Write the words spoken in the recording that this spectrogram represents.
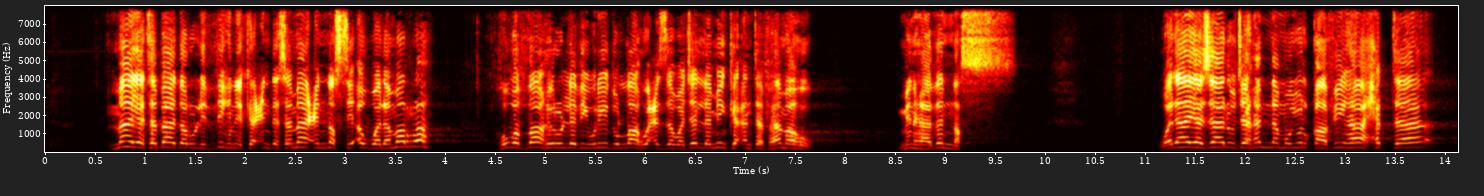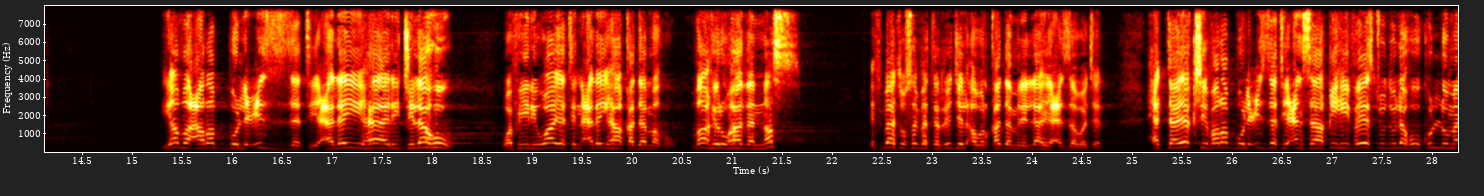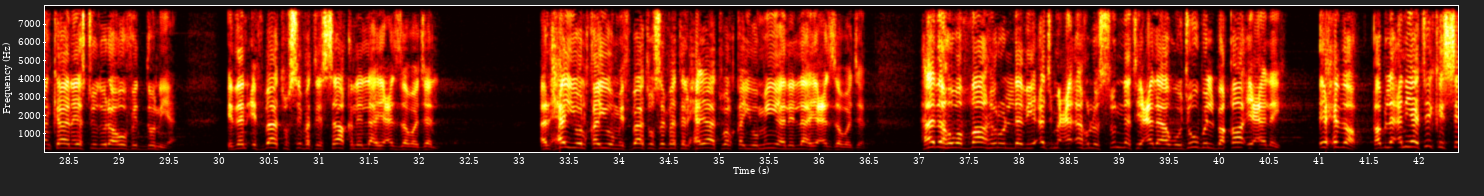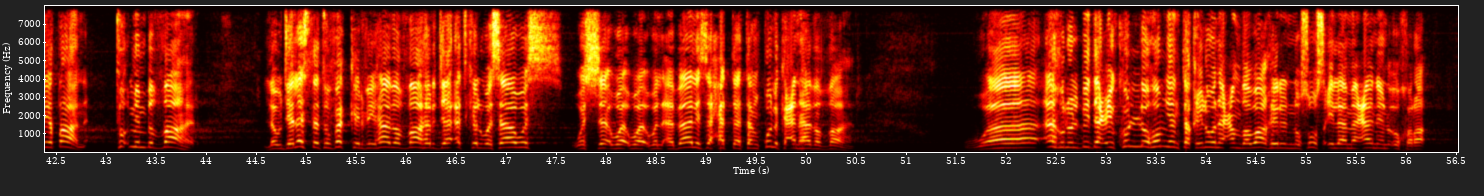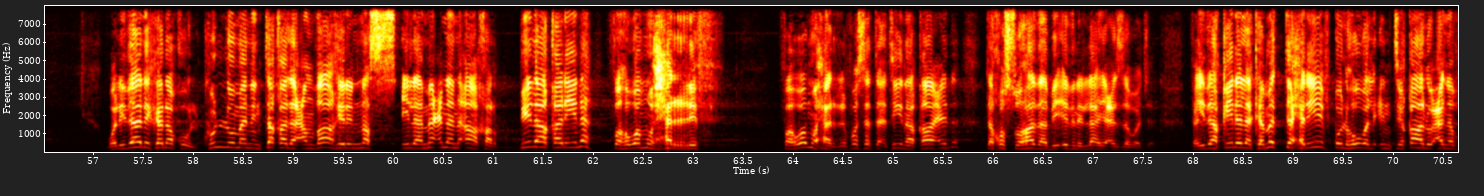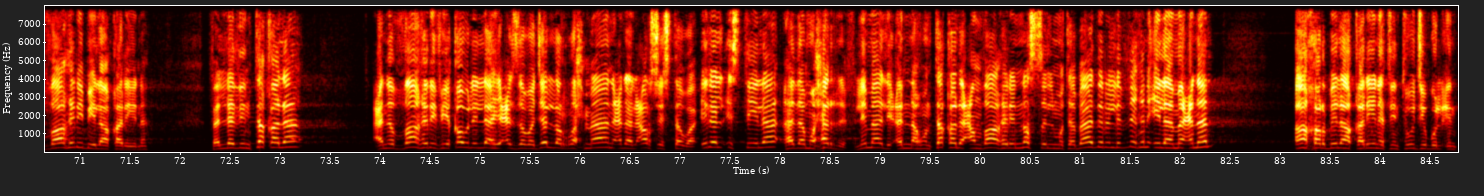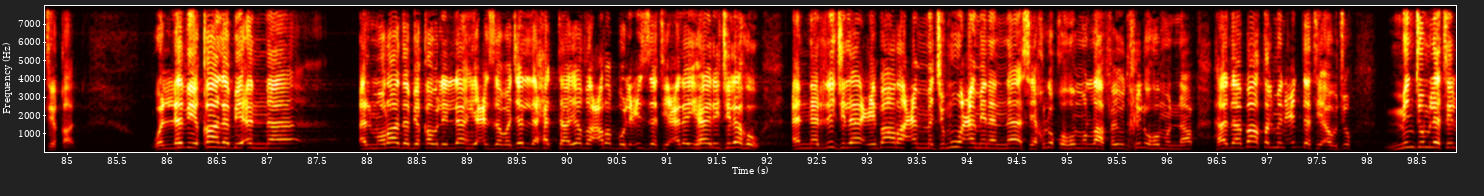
ما يتبادر للذهنك عند سماع النص أول مرة هو الظاهر الذي يريد الله عز وجل منك أن تفهمه من هذا النص. ولا يزال جهنم يلقى فيها حتى يضع رب العزة عليها رجله وفي رواية عليها قدمه. ظاهر هذا النص إثبات صفة الرجل أو القدم لله عز وجل. حتى يكشف رب العزة عن ساقه فيسجد له كل من كان يسجد له في الدنيا. إذا إثبات صفة الساق لله عز وجل. الحي القيوم إثبات صفة الحياة والقيومية لله عز وجل. هذا هو الظاهر الذي أجمع أهل السنة على وجوب البقاء عليه. احذر قبل أن يأتيك الشيطان تؤمن بالظاهر. لو جلست تفكر في هذا الظاهر جاءتك الوساوس والأبالسة حتى تنقلك عن هذا الظاهر. وأهل البدع كلهم ينتقلون عن ظواهر النصوص إلى معان أخرى. ولذلك نقول كل من انتقل عن ظاهر النص إلى معنى آخر بلا قرينة فهو محرف فهو محرف وستأتينا قاعدة تخص هذا بإذن الله عز وجل. فإذا قيل لك ما التحريف قل هو الانتقال عن الظاهر بلا قرينة. فالذي انتقل عن الظاهر في قول الله عز وجل الرحمن على العرش استوى إلى الاستيلاء هذا محرف. لما؟ لأنه انتقل عن ظاهر النص المتبادر للذهن إلى معنى آخر بلا قرينة توجب الانتقال. والذي قال بأن المراد بقول الله عز وجل حتى يضع رب العزة عليها رجله أن الرجل عبارة عن مجموعة من الناس يخلقهم الله فيدخلهم النار. هذا باطل من عدة أوجه. من جملة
